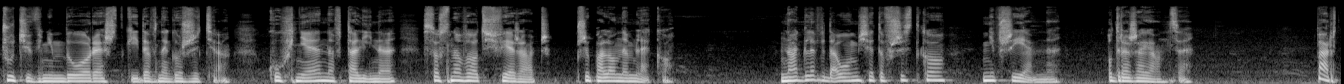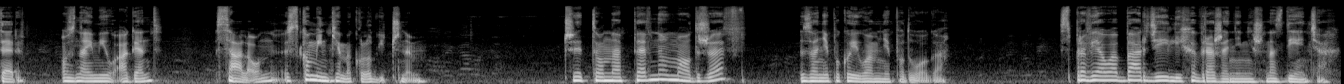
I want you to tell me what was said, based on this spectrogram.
Czuć w nim było resztki dawnego życia, kuchnię, naftalinę, sosnowy odświeżacz, przypalone mleko. Nagle wydało mi się to wszystko nieprzyjemne, odrażające. Parter, oznajmił agent. Salon z kominkiem ekologicznym. Czy to na pewno modrzew? Zaniepokoiła mnie podłoga. Sprawiała bardziej liche wrażenie niż na zdjęciach.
